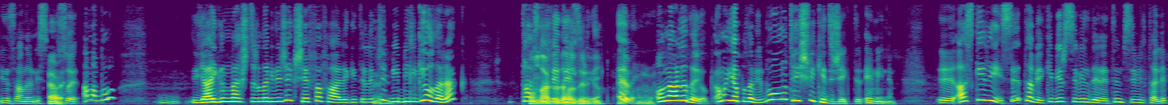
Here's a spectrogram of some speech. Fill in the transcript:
insanların ismi evet. soyadı. Ama bu yaygınlaştırılabilecek, şeffaf hale getirilebilecek bir bilgi olarak tasnif Onlarda edilmiyor. da hazır değil. Evet, evet, onlarda da yok ama yapılabilir. Bu onu teşvik edecektir eminim. E, askeri ise tabii ki bir sivil denetim, sivil talep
